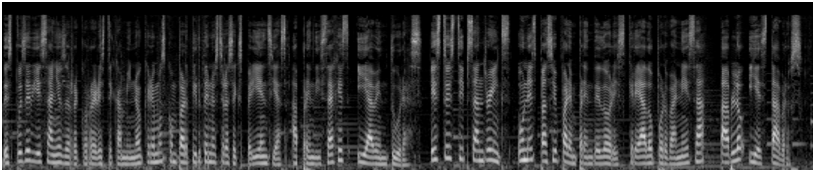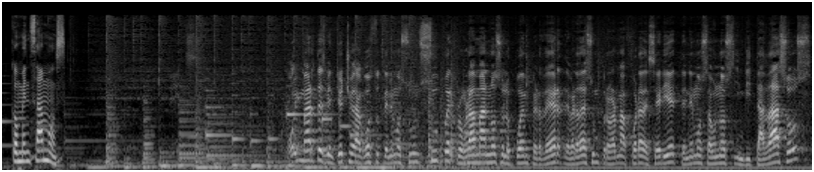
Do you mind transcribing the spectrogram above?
Después de 10 años de recorrer este camino, queremos compartirte nuestras experiencias, aprendizajes y aventuras. Esto es Tips and Drinks, un espacio para emprendedores creado por Vanessa, Pablo y Stavros. Comenzamos. Hoy martes 28 de agosto tenemos un super programa, no se lo pueden perder, de verdad es un programa fuera de serie, tenemos a unos invitadazos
